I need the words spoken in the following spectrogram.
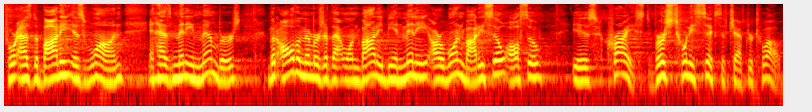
For as the body is one and has many members, but all the members of that one body, being many, are one body, so also is Christ. Verse 26 of chapter 12.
